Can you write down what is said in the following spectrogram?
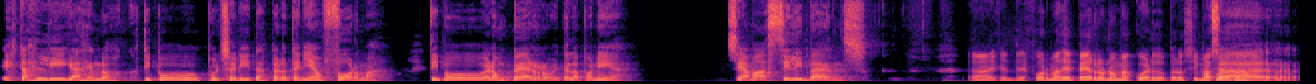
Estas ligas en los tipo pulseritas, pero tenían forma. Tipo, era un perro y te la ponía. Se llamaba Silly Bands. De formas de perro no me acuerdo, pero sí me O acuerdo. que sea,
